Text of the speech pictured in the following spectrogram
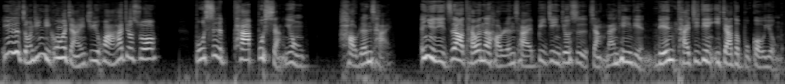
因为这总经理跟我讲一句话，他就说，不是他不想用好人才，因为你知道台湾的好人才，毕竟就是讲难听一点，连台积电一家都不够用了，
